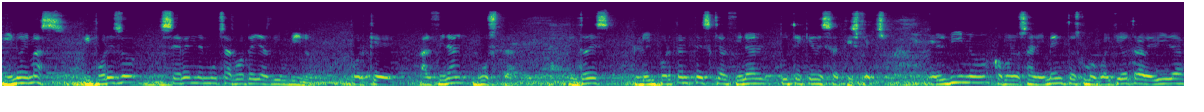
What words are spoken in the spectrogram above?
Y no hay más. Y por eso se venden muchas botellas de un vino, porque al final gusta. Entonces, lo importante es que al final tú te quedes satisfecho. El vino, como los alimentos, como cualquier otra bebida,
